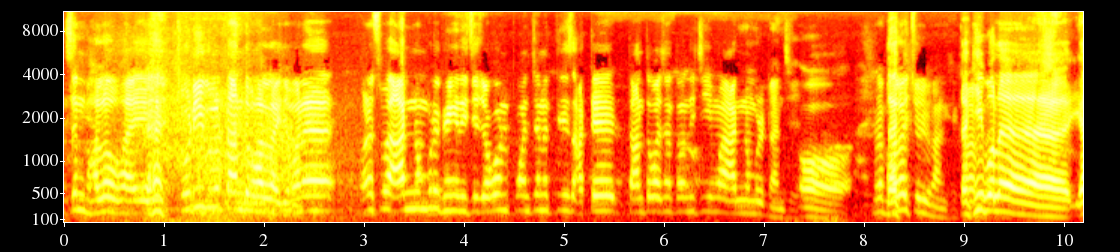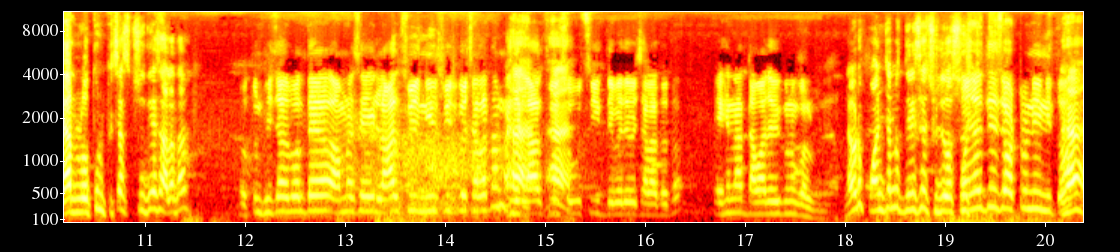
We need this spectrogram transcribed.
ভীষণ ভালো ভাই। চড়িগুলো টানতে ভালো লাগছে মানে অনেক সময় আট নম্বরে ভেঙে দিচ্ছে যখন পঞ্চান্ন তিরিশ আটে টানতে পারছে তখন দিচ্ছি আট নম্বরে টানছে। ও। মানে ভালোই চুরি ভাঙছে। তা কি বলে আর নতুন ফিচার কিছু দিয়েছে আলাদা? নতুন ফিচার বলতে আমরা সেই লাল সুইচ নীল সুইচ করে চালাতাম না হ্যাঁ, লাল সুইচ হ্যাঁ। সবুজ সুইচ দেবে দেবে চালাতে হতো এখানে আর দাবা দাবি কোনো গল্প নেই। না ওটা পঞ্চান্ন তিরিশে ছিল পঞ্চাশ তিরিশ অটো নিয়ে নিত হ্যাঁ।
